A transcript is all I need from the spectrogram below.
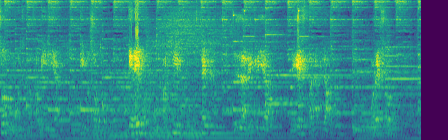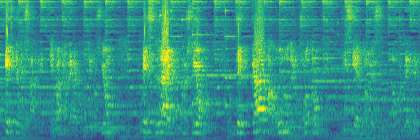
son nuestra familia y nosotros queremos compartir con ustedes la alegría de esta Navidad. Por eso, este mensaje que van a ver a continuación es la expresión de cada uno de nosotros diciéndoles a ustedes,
